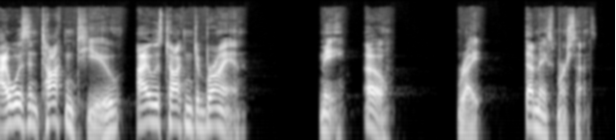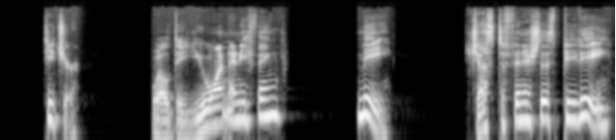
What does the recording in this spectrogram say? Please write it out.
I wasn't talking to you, I was talking to Brian. Me. Oh, right. That makes more sense. Teacher. Well, do you want anything? Me. just to finish this PD.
